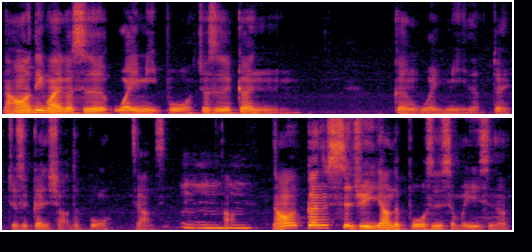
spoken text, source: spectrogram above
然后嗯另外一个是微米波，就是更更微米的，对，就是更小的波这样子。嗯嗯好然后跟四 G 一样的波是什么意思呢？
